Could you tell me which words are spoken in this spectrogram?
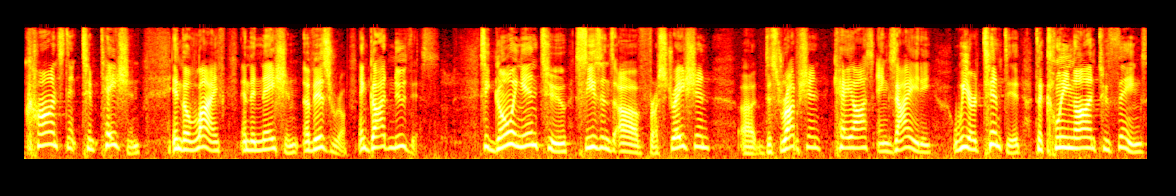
constant temptation in the life and the nation of Israel. And God knew this. See, going into seasons of frustration, uh, disruption, chaos, anxiety, we are tempted to cling on to things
